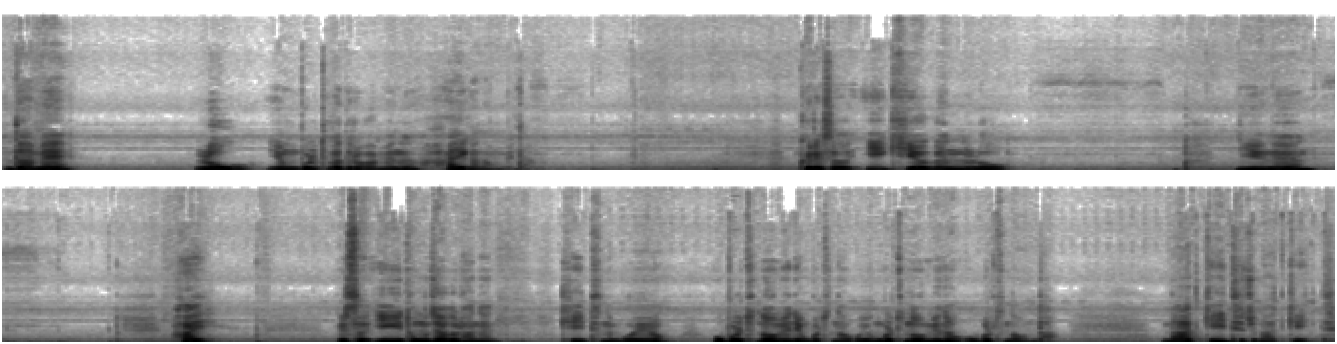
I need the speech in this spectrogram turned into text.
그 다음에 로우 0V가 들어가면은 하이가 나옵니다. 그래서 이 기억은 로우 이유는 하이 그래서 이 동작을 하는 게이트는 뭐예요? 5V 넣으면 0V 나오고 0V 넣으면 5V 나온다. not 게이트죠, not 게이트.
